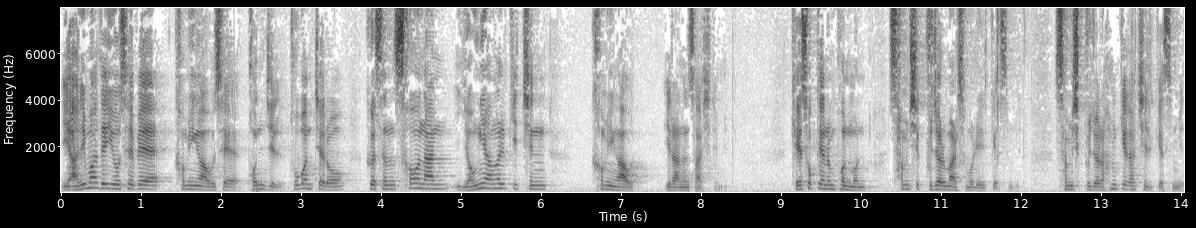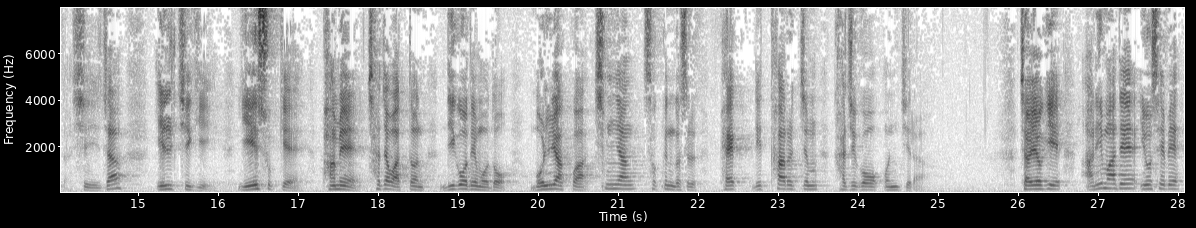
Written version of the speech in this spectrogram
이 아리마대 요셉의 커밍아웃의 본질 두 번째로 그것은 선한 영향을 끼친 커밍아웃이라는 사실입니다. 계속되는 본문 39절 말씀을 읽겠습니다. 39절 함께 같이 읽겠습니다. 시작. 일찍이 예수께 밤에 찾아왔던 니고데모도 몰약과 침향 섞은 것을 100리트라쯤 가지고 온지라. 자, 여기 아리마대 요셉의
